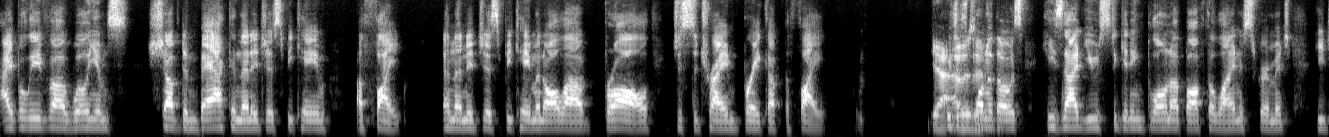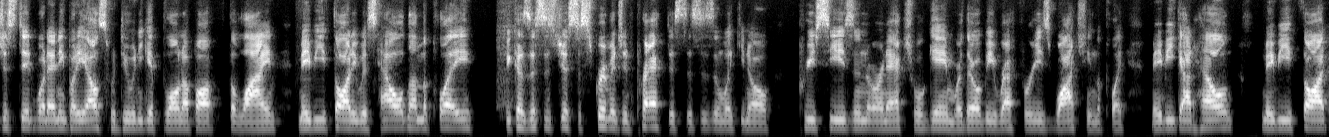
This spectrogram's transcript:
I believe uh, Williams shoved him back, and then it just became a fight, and then it just became an all-out brawl just to try and break up the fight yeah, which is one a- of those he's not used to getting blown up off the line of scrimmage. He just did what anybody else would do when you get blown up off the line. Maybe he thought he was held on the play because this is just a scrimmage in practice. This isn't like, you know, preseason or an actual game where there will be referees watching the play. Maybe he got held. Maybe he thought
